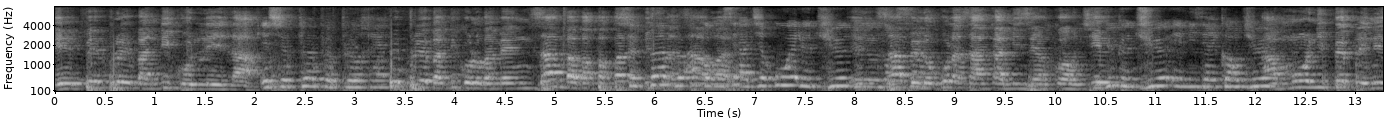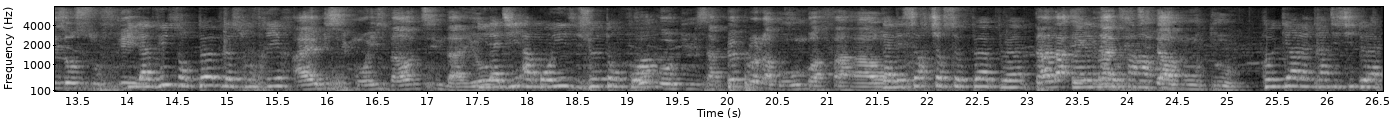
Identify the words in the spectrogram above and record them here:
e peuple ebandi kolela et ce peuple pleurait. peuple ebandi koloba me nzambe ya bapapa Ce na peuple a commencé à dire où est le Dieu de nos ancêtres? lokola Vu miséricordieux que Dieu est miséricordieux, amoni peuple ne il ezosouffrir a vu son peuple souffrir. ayebisi moïse naotinda Il a yo dit à Moïse, je t'envoie okobimisa peuple na bowumbu ya farao d'aller sortir ce peuple. tala ingratitude ya Regarde l'ingratitude de la-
